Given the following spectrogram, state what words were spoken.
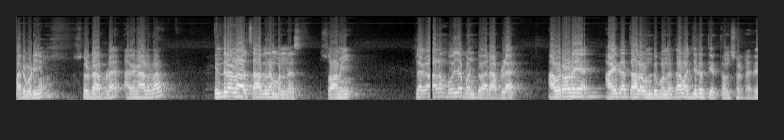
மறுபடியும் சொல்கிறாப்புல அதனால தான் இந்திரனால் சாதனம் பண்ண சுவாமி சில காலம் பூஜை பண்ணிட்டு வராப்புல. அவரோடைய ஆயுதத்தால் உண்டு பண்ணதான் வஜ்ர தீர்த்தம்னு சொல்கிறது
